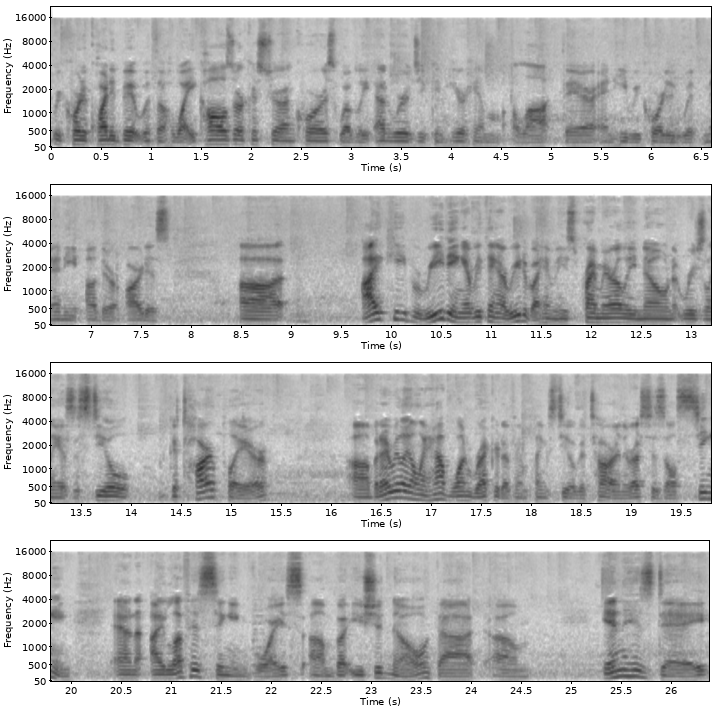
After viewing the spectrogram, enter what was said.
recorded quite a bit with the Hawaii Calls Orchestra and chorus, Webley Edwards, you can hear him a lot there, and he recorded with many other artists. Uh, I keep reading everything I read about him. He's primarily known originally as a steel guitar player, uh, but I really only have one record of him playing steel guitar, and the rest is all singing. And I love his singing voice, um, but you should know that um, in his day,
